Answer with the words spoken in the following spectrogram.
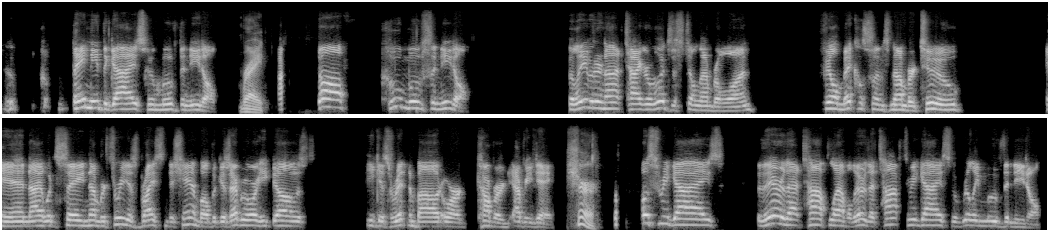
they need the guys who move the needle. Right golf, who moves the needle? Believe it or not, Tiger Woods is still number one. Phil Mickelson's number two. And I would say number three is Bryson DeChambeau because everywhere he goes, he gets written about or covered every day. Sure. Those three guys, they're that top level. They're the top three guys who really move the needle.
